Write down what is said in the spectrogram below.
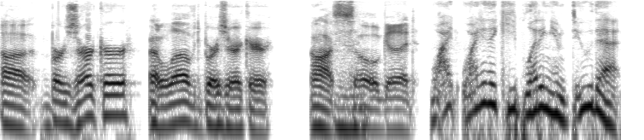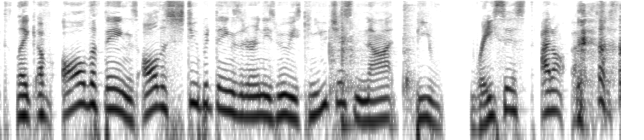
uh, Berserker. I loved Berserker. Oh, so good. Why why do they keep letting him do that? Like of all the things, all the stupid things that are in these movies, can you just not be racist? I don't just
